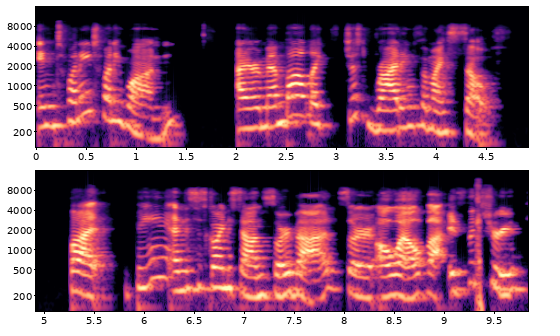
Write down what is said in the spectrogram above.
in 2021, I remember like just writing for myself. But being, and this is going to sound so bad, so oh well, but it's the truth.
